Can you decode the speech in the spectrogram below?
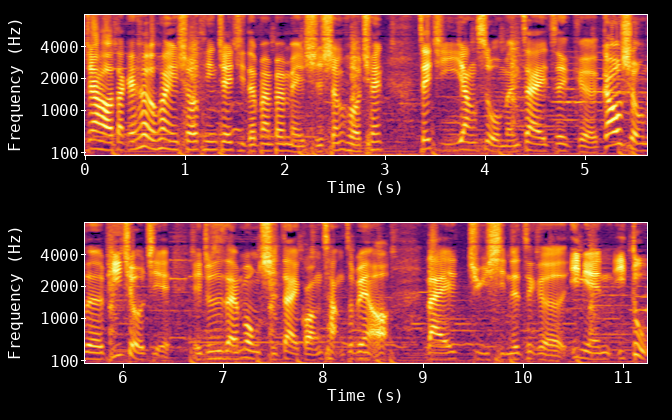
家好，大家好，欢迎收听这一集的半半美食生活圈。这一集一样是我们在这个高雄的啤酒节，也就是在梦时代广场这边哦，来举行的这个一年一度，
